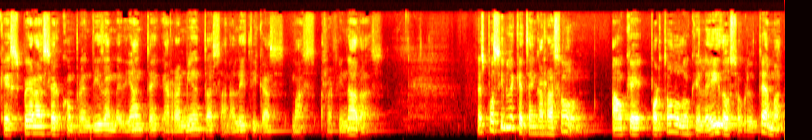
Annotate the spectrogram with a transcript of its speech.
que espera ser comprendida mediante herramientas analíticas más refinadas. Es posible que tenga razón, aunque por todo lo que he leído sobre el tema,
